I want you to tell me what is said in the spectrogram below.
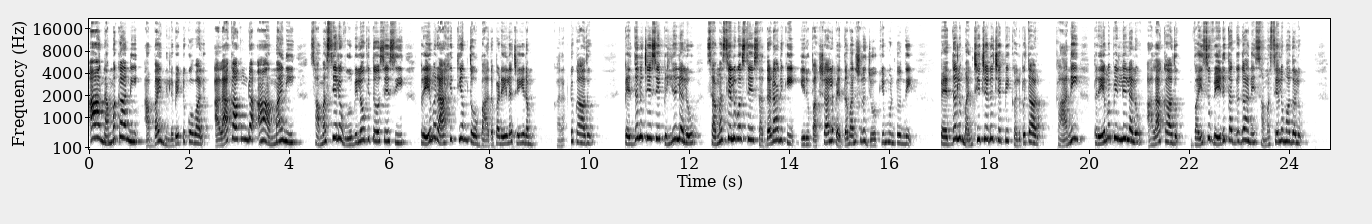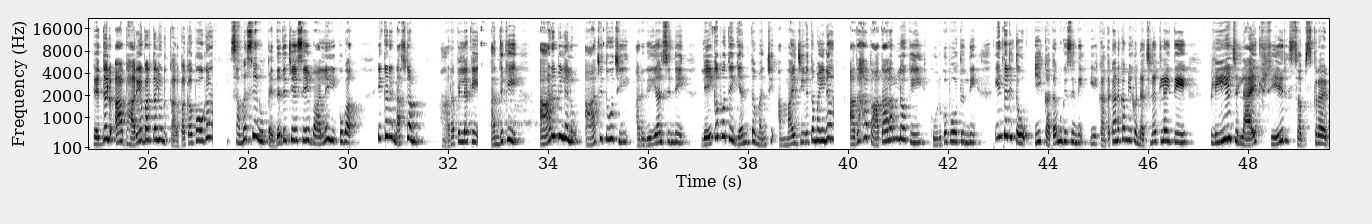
ఆ నమ్మకాన్ని అబ్బాయి నిలబెట్టుకోవాలి. అలా కాకుండా ఆ అమ్మాయిని సమస్యల ఊబిలోకి తోసేసి ప్రేమ రాహిత్యంతో బాధపడేలా చేయడం కరెక్ట్ కాదు. పెద్దలు చేసే పిల్లలలో సమస్యలు వస్తే సర్దడానికి ఇరు పక్షాల పెద్ద మనుషుల జోక్యం ఉంటుంది. పెద్దలు మంచి చెడు చెప్పి కలుపుతారు. కానీ ప్రేమ పిల్లిలలో అలా కాదు. వయసు వేడి తగ్గగానే సమస్యలు మొదలు. పెద్దలు ఆ భార్యాభర్తలను కలపకపోగా సమస్యను పెద్దది చేసే వాళ్ళే ఎక్కువ. ఇక్కడ నష్టం ఆడపిల్లకి. అందుకే ఆడపిల్లలు ఆచితూచి అడుగేయాల్సింది. లేకపోతే ఎంత మంచి అమ్మాయి జీవితమైనా అధహ పాతాళంలోకి కూరుకుపోతుంది. ఇంతటితో ఈ కథ ముగిసింది. ఈ కథ కనుక మీకు నచ్చినట్లయితే ప్లీజ్ లైక్ షేర్ సబ్స్క్రైబ్.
